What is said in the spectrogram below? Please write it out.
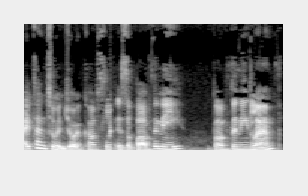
I tend to enjoy cuff sleeves. Is above the knee, above the knee length.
